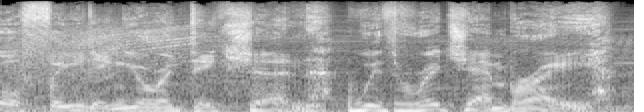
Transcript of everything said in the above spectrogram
You're feeding your addiction with Rich Embry.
